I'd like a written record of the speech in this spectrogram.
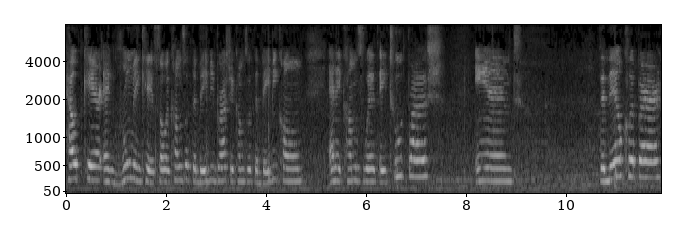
healthcare and grooming kit. So it comes with the baby brush, it comes with the baby comb, and it comes with a toothbrush and the nail clipper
